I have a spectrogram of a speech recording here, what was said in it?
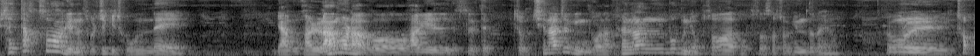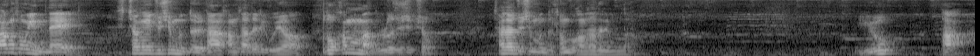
세탁소 하기는 솔직히 좋은데 야구 관람을 하고 하기 했을 때좀 친화적인 거나 편한 부분이 없어, 없어서 좀 힘들어요. 오늘 첫 방송인데 시청해주신 분들 다 감사드리고요. 구독 한 번만 눌러주십시오. 찾아주신 분들 전부 감사드립니다. 유바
